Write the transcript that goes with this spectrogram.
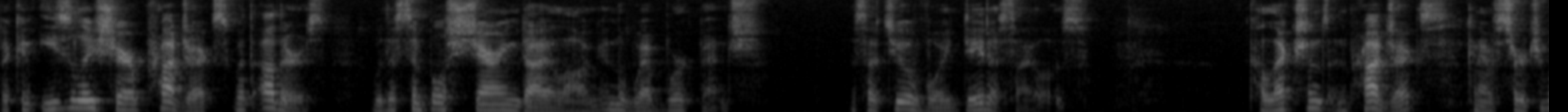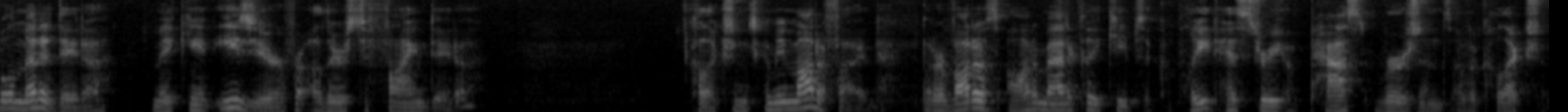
but can easily share projects with others with a simple sharing dialog in the web workbench. This lets you avoid data silos. Collections and projects can have searchable metadata, making it easier for others to find data. Collections can be modified, but Arvados automatically keeps a complete history of past versions of a collection.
